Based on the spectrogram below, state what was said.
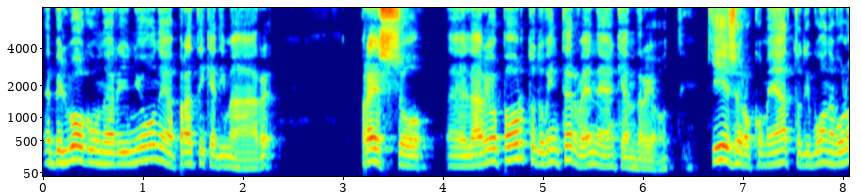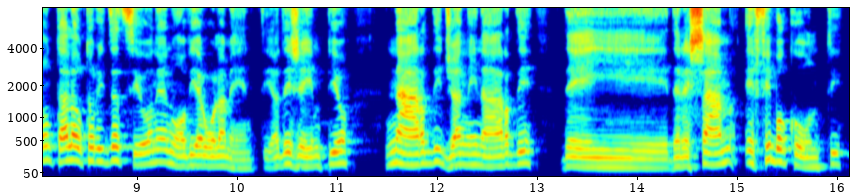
ebbe luogo una riunione a Pratica di Mare, presso eh, l'aeroporto dove intervenne anche Andreotti. Chiesero come atto di buona volontà l'autorizzazione a nuovi arruolamenti, ad esempio Nardi, Gianni Nardi dei, delle SAM e Febo Conti.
